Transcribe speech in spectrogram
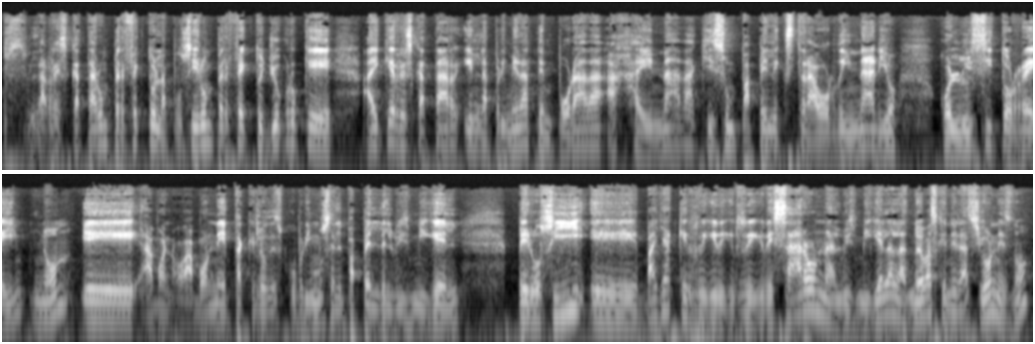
pues, la rescataron perfecto, la pusieron perfecto. Yo creo que hay que rescatar en la primera temporada a Jaenada, que hizo un papel extraordinario con Luisito Rey, ¿no? Eh, a, bueno, a Boneta, que lo descubrimos en el papel de Luis Miguel. Pero sí, eh, vaya que regresaron a Luis Miguel a las nuevas generaciones, ¿no?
